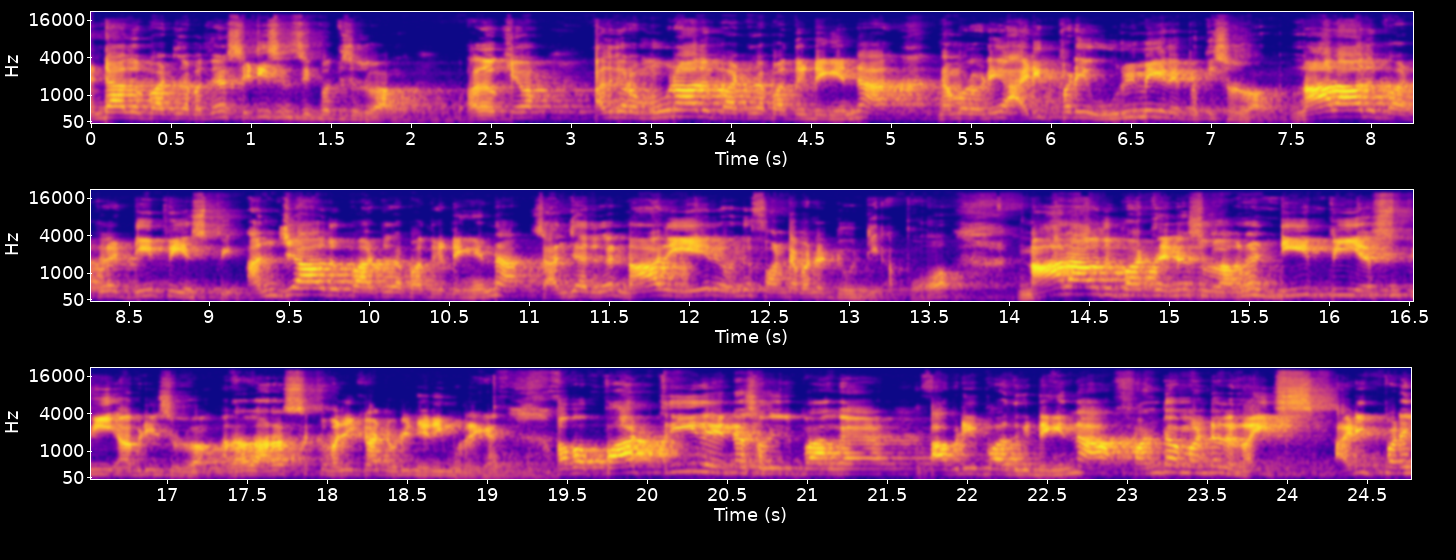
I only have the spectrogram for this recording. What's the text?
ரெண்டாவது பார்ட்ல பார்த்தீங்கன்னா சிட்டிசன்ஷிப் பற்றி சொல்லுவாங்க. அது ஓகேவா அதுக்கப்புறம் மூணாவது பாட்டில் பார்த்துக்கிட்டிங்கன்னா நம்மளுடைய அடிப்படை உரிமைகளை பற்றி சொல்லுவாங்க. நாலாவது பாட்டில் டிபிஎஸ்பி அஞ்சாவது பாட்டில் பார்த்துக்கிட்டிங்கன்னா அஞ்சாவது நாலு ஏழு வந்து ஃபண்டமெண்டல் டியூட்டி அப்போது நாலாவது பாட்டில் என்ன சொல்லுவாங்கன்னா டிபிஎஸ்பி அப்படின்னு சொல்லுவாங்க. அதாவது அரசுக்கு வழிகாட்டக்கூடிய நெறிமுறைகள். அப்போ பார்ட் த்ரீல என்ன சொல்லியிருப்பாங்க? அப்படி பார்த்துக்கிட்டிங்கன்னா ஃபண்டமெண்டல் ரைட்ஸ் அடிப்படை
